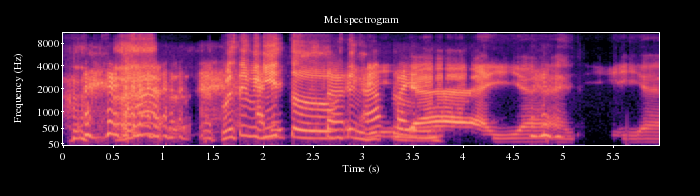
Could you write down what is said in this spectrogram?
Mesti begitu, mesti begitu. Iya, ini? iya, iya.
